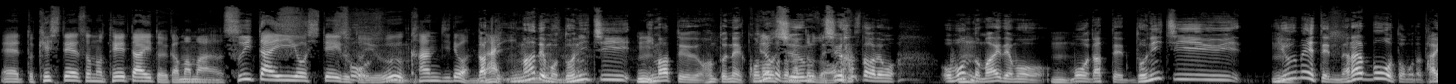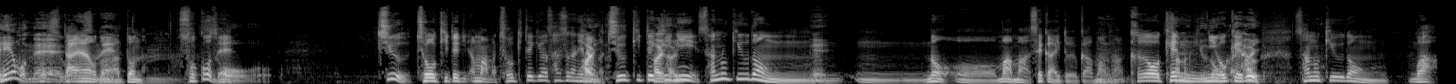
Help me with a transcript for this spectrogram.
えっと、決してその停滞というか、まあまあ、衰退をしているという感じではない。だって今でも土日、ん今っていう、本当ね、この週末とかでも、お盆の前でも、ん。もうだって土日、有名店並ぼうと思ったら大変やもんね。大変なことになっとんな。そこで、そ中長期的、あまあまあ長期的はさすがにな中期的に、讃岐うどんの、おまあまあ世界というか、まあまあ香川県におけるはい。讃岐うどんは、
